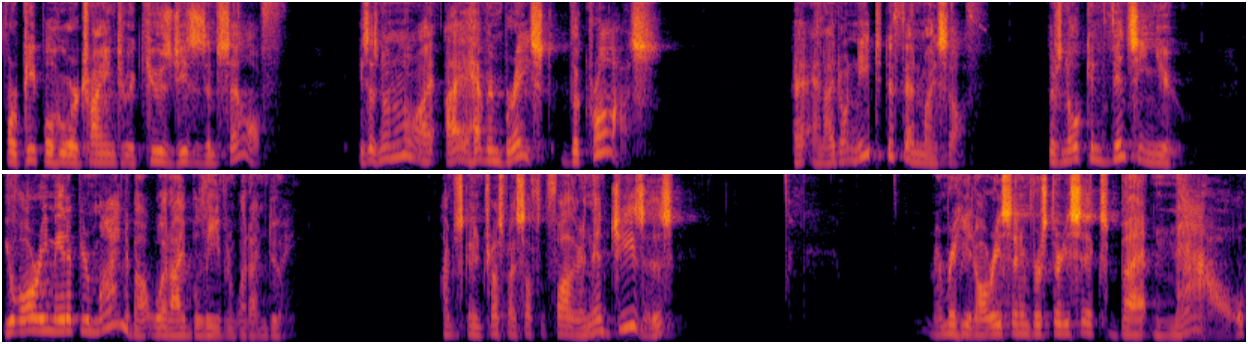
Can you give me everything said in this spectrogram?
For people who are trying to accuse Jesus himself, he says, No, no, no, I, I have embraced the cross. And I don't need to defend myself. There's no convincing you. You've already made up your mind about what I believe and what I'm doing. I'm just going to trust myself to the Father. And then Jesus, remember, he had already said in verse 36, but now,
